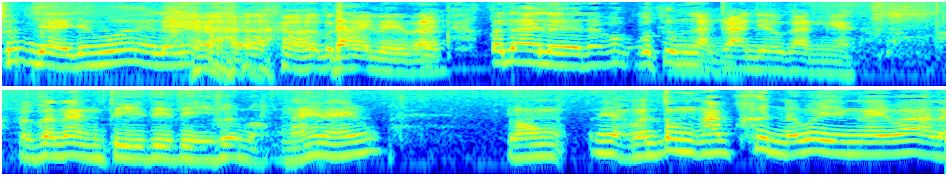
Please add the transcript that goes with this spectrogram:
ชุดใหญ่จังเว้ยอะไรเงี้ยได้เลยไหมก็ได้เลยนะก็คือหลักการเดียวกันไงแล้วก็นั่งตีตีตีเพื่อนบอกไหนไหน ลองเนี่ยมันต้องนับขึ้นนะเว่ายังไงว่าอะไร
